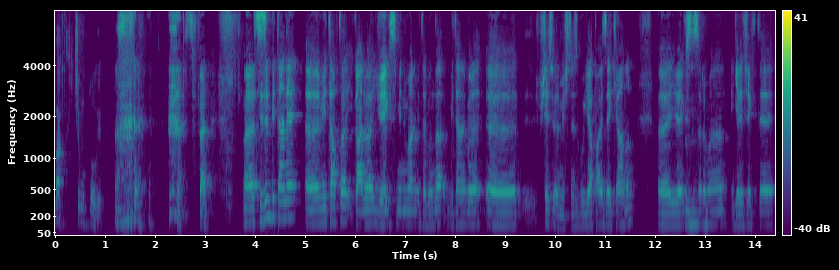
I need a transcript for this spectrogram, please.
baktıkça mutlu oluyor. Süper. Ee, sizin bir tane e, meetup'ta galiba UX minimal meetup'ında bir tane böyle e, bir şey söylemiştiniz. Bu yapay zekanın e, UX tasarımının gelecekte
